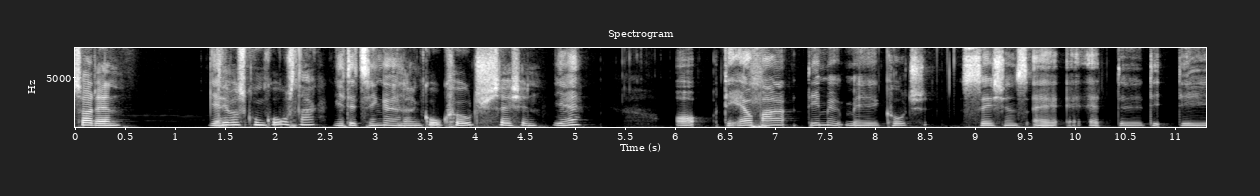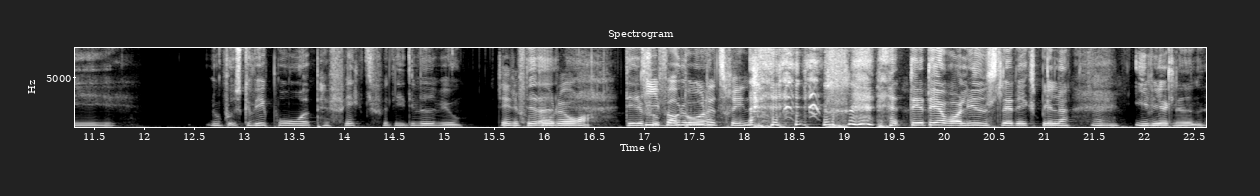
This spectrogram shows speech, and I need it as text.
Sådan. Ja. Det var sgu en god snak. Ja, det tænker jeg. Eller en god coach session. Ja, og det er jo bare det med, med coach sessions, at, at øh, det, det, nu skal vi ikke bruge ordet perfekt, fordi det ved vi jo. Det er det Det er der- forbudte ord. Det er det De forbudte forbudte trin. det er der, hvor livet slet ikke spiller mm. i virkeligheden.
